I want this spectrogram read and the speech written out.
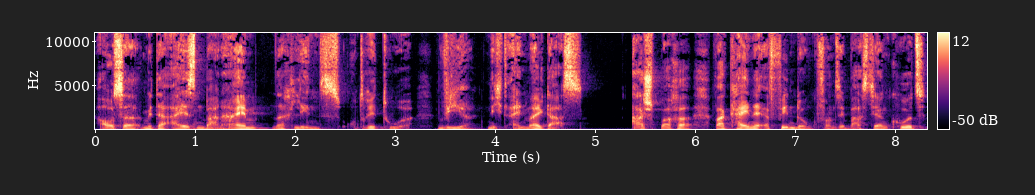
außer mit der Eisenbahn heim nach Linz und Retour. Wir nicht einmal das. Aschbacher war keine Erfindung von Sebastian Kurz,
